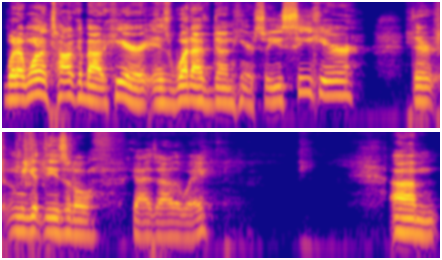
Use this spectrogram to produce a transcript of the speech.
what I want to talk about here is what I've done here. So you see here, there. Let me get these little guys out of the way. Um,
